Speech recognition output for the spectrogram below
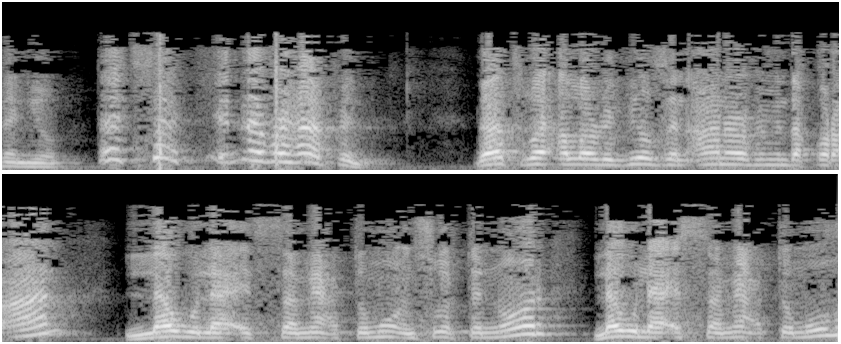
than you. That's it. It never happened. That's why Allah reveals in honor of him in the Quran. لولا إذ سمعتموه in Surah An-Nur لولا إذ سمعتموه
